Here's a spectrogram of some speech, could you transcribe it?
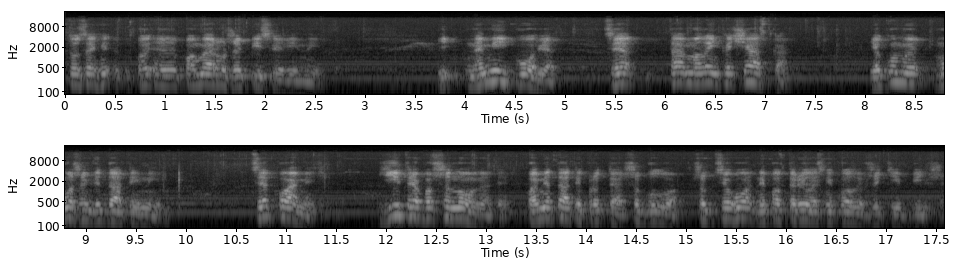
хто е, помер уже після війни. І, на мій погляд, це та маленька частка, яку ми можемо віддати ним. Це пам'ять. Її треба вшановувати, пам'ятати про те, що було, щоб цього не повторилось ніколи в житті більше.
